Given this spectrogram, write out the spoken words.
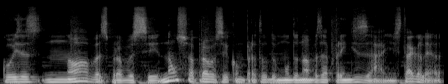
coisas novas para você, não só para você, como para todo mundo, novas aprendizagens, tá, galera?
